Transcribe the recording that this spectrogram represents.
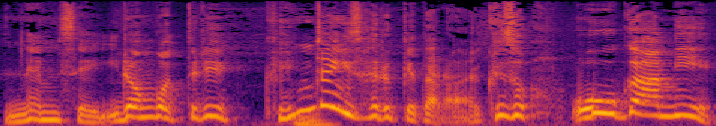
냄새 이런 것들이 굉장히 새롭게 달아요. 그래서 오감이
